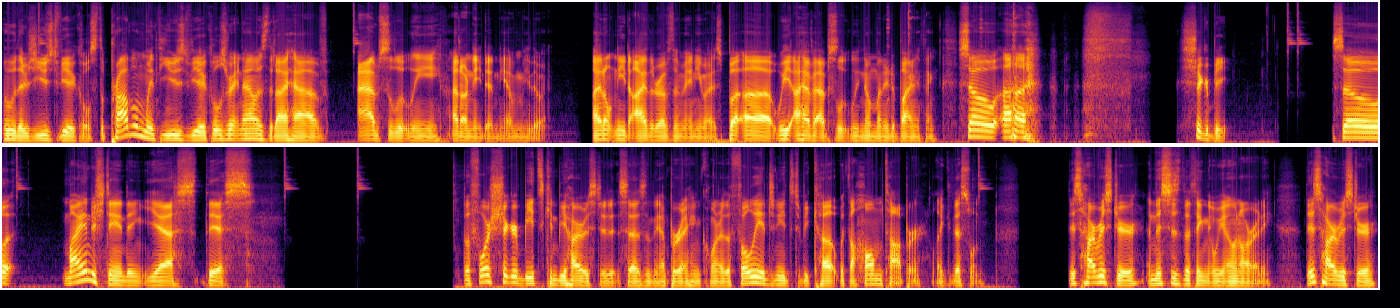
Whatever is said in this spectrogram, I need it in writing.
oh, there's used vehicles. The problem with used vehicles right now is that I have absolutely I don't need any of them either. I don't need either of them anyways. But uh, we I have absolutely no money to buy anything. So uh, sugar beet. So my understanding, yes, this. Before sugar beets can be harvested, it says in the upper right hand corner, the foliage needs to be cut with a haulm topper, like this one. This harvester, and this is the thing that we own already, this harvester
